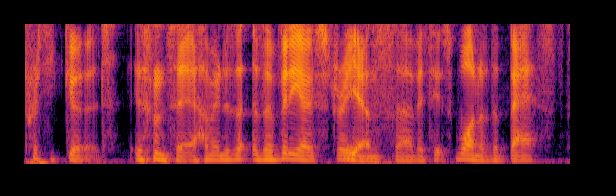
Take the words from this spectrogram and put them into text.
pretty good, isn't it? I mean, as a, as a video streaming Yes. service, it's one of the best.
